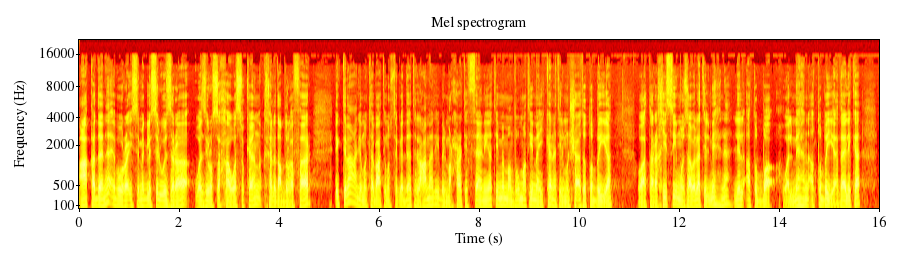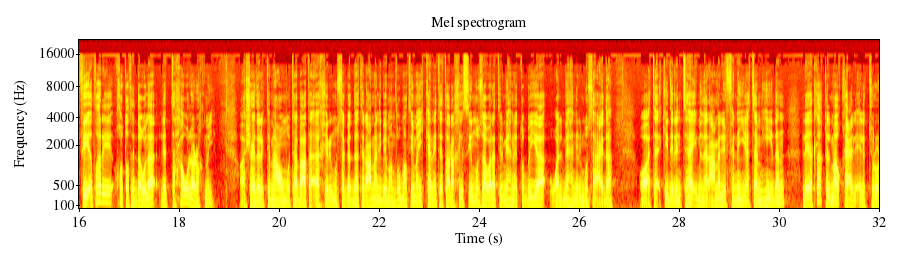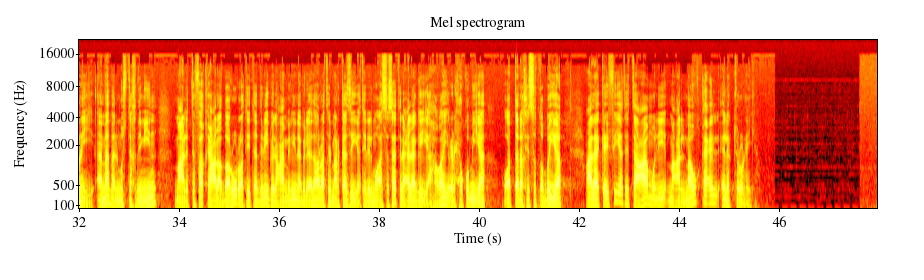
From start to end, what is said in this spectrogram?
عقد نائب رئيس مجلس الوزراء وزير الصحة والسكان خالد عبد الغفار اجتماعا لمتابعة مستجدات العمل بالمرحلة الثانية من منظومة ميكنة المنشآت الطبية وتراخيص مزاولة المهنة للأطباء والمهن الطبية ذلك في إطار خطط الدولة للتحول الرقمي. وشهد الاجتماع متابعة آخر مستجدات العمل بمنظومة ميكنة تراخيص مزاولة المهن الطبية والمهن المساعدة وتأكيد الانتهاء من الأعمال الفنية تمهيدا لإطلاق الموقع الإلكتروني أمام المستخدمين مع الاتفاق على ضرورة تدريب العاملين بالإدارة المركزية للمؤسسات العلاجية غير الحكومية والتراخيص الطبية على كيفية التعامل مع الموقع الإلكتروني.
